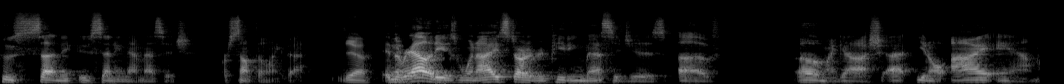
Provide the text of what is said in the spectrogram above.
who's sending who's sending that message or something like that." Yeah. And yeah. the reality is, when I started repeating messages of oh my gosh, uh, you know, I am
